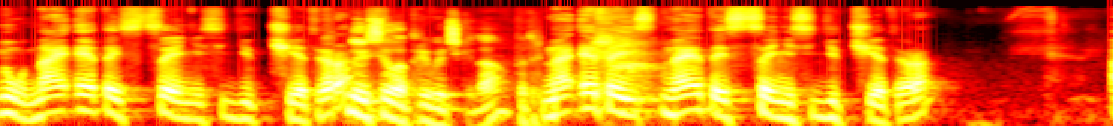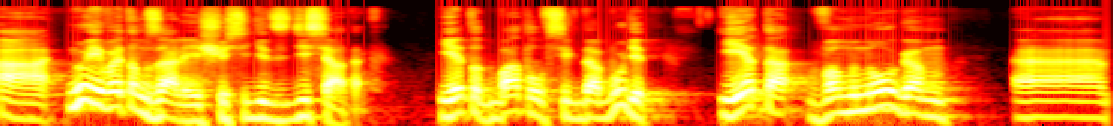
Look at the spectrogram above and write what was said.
ну, на этой сцене сидит четверо. Ну и сила привычки, да? На этой, на этой сцене сидит четверо. А, ну и в этом зале еще сидит с десяток. И этот батл всегда будет. И это во многом, э,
